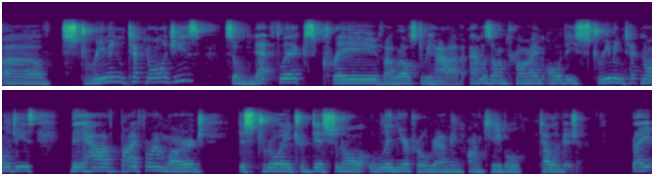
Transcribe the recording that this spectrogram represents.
of streaming technologies So Netflix, Crave, uh, what else do we have? Amazon Prime, all of these streaming technologies, they have by far and large destroyed traditional linear programming on cable television. Right?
